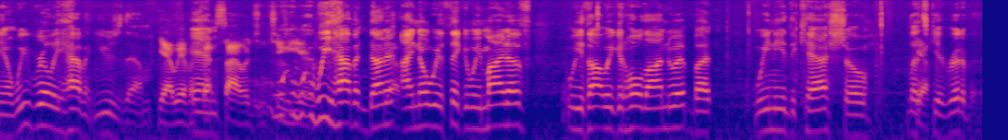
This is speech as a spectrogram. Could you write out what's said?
You know, we really haven't used them. Yeah, we haven't And cut silage in two w- years. We haven't done it. Yep. I know we are thinking we might have. We thought we could hold on to it, but we need the cash, so let's Yeah. get rid of it.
